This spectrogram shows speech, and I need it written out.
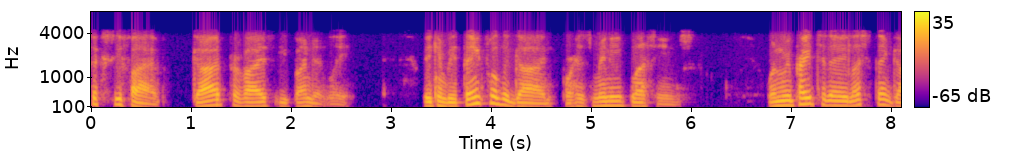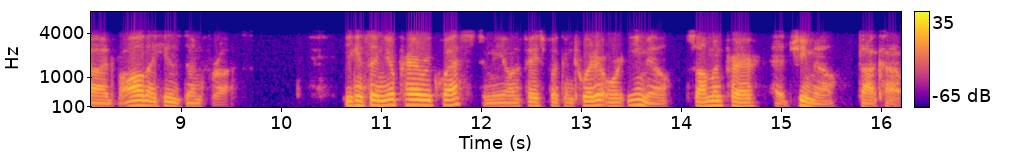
65. God provides abundantly. We can be thankful to God for his many blessings. When we pray today, let's thank God for all that he has done for us. You can send your prayer requests to me on Facebook and Twitter or email psalmandprayer at gmail.com.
